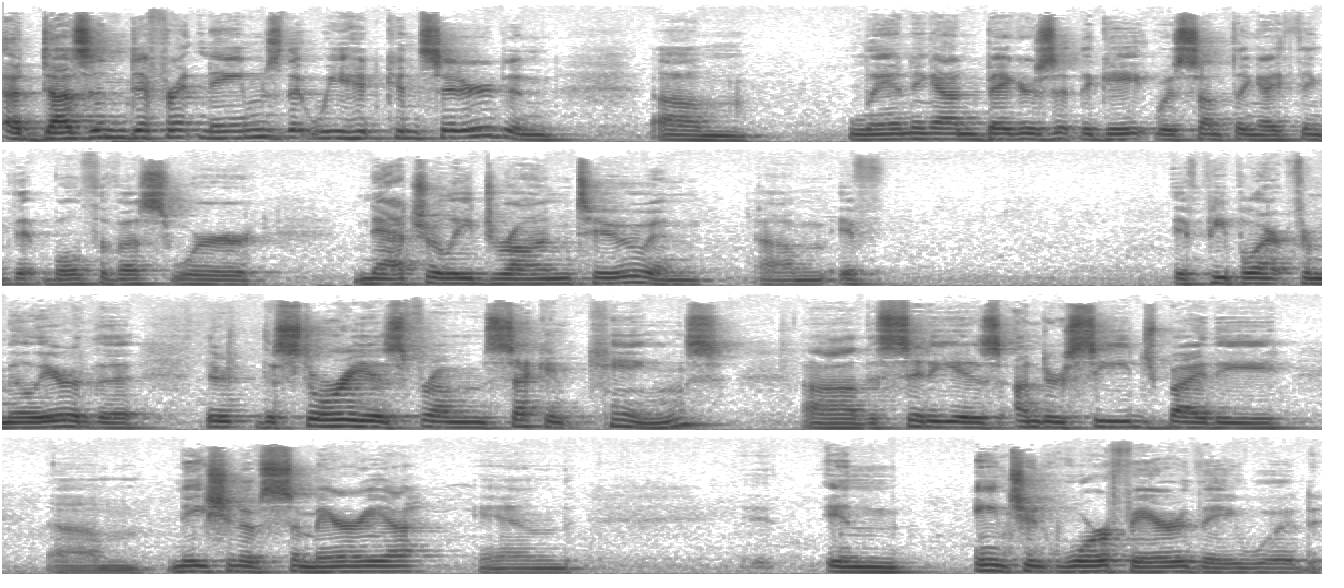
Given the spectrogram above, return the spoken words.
a dozen different names that we had considered, and um, landing on "Beggars at the Gate" was something I think that both of us were naturally drawn to. And um, if if people aren't familiar, the the story is from Second Kings. Uh, the city is under siege by the um, nation of Samaria, and in ancient warfare, they would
